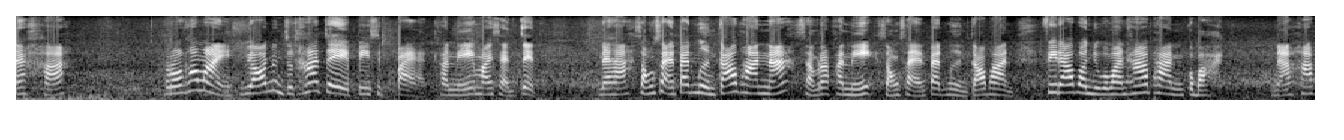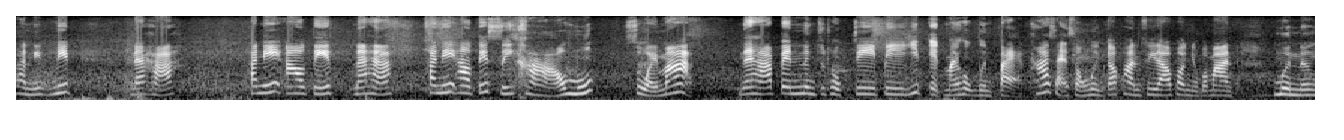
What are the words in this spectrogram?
นะคะรถเข้าใหม่วิออส 1.5J ปี 18 คันนี้ไม่แสนเจ็ด นะคะ289,000นะสำหรับคันนี้ 289,000ฟรีดาวน์ผ่อนอยู่ประมาณ 5,000 กว่าบาทนะ5,000 นิดๆนนะคะ คันนี้อัลติสนะคะ คันนี้อัลติสสีขาวมุกสวยมากนะคะ เป็น 1.6G ปี 21ไมล์68,000 529,000ฟรีดาวน์ผ่อนอยู่ประมาณหมื่นหนึ่ง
